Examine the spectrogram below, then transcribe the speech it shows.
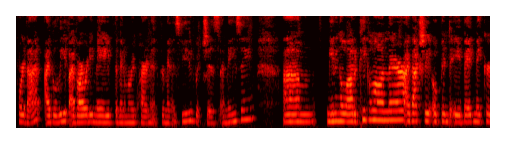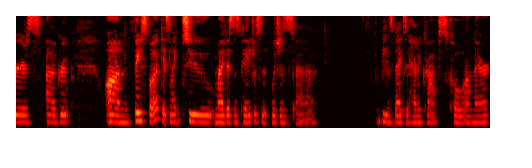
for that. I believe I've already made the minimum requirement for minutes viewed, which is amazing. Um, meeting a lot of people on there. I've actually opened a bag makers uh, group on Facebook. It's linked to my business page, which is, which is uh, Beans Bags and Handicrafts Co. on there.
